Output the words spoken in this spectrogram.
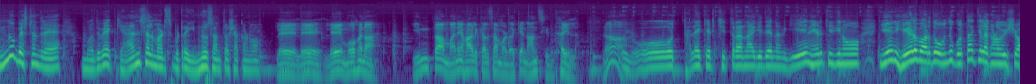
ಇನ್ನೂ ಬೆಸ್ಟ್ ಅಂದರೆ ಮದುವೆ ಕ್ಯಾನ್ಸಲ್ ಮಾಡಿಸ್ಬಿಟ್ರೆ ಇನ್ನೂ ಸಂತೋಷ ಕಣೋ. ಲೇ ಲೇ ಲೇ ಮೋಹನ ಇಂಥ ಮನೆ ಹಾಳು ಕೆಲಸ ಮಾಡೋಕೆ ನಾನು ಸಿದ್ಧ ಇಲ್ಲ. ಅಯ್ಯೋ ತಲೆ ಕೆಟ್ಟ ಚಿತ್ರನಾಗಿದೆ ನನಗೇನು ಏನು ಹೇಳ್ತಿದ್ದೀನೋ? ಏನು ಹೇಳಬಾರ್ದು ಒಂದು ಗೊತ್ತಾಗ್ತಿಲ್ಲ ಕಣೋ ವಿಶ್ವ.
